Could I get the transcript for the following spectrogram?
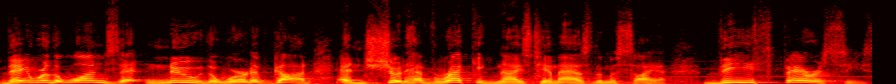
they were the ones that knew the Word of God and should have recognized him as the Messiah. These Pharisees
